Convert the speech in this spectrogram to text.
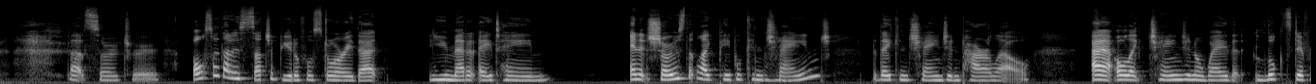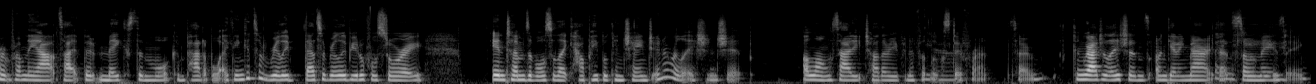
That's so true. Also that is such a beautiful story that you met at 18 and it shows that like people can mm-hmm. change but they can change in parallel uh, or like change in a way that looks different from the outside but makes them more compatible. I think it's a really that's a really beautiful story in terms of also like how people can change in a relationship alongside each other even if it yeah. looks different so congratulations on getting married Thank that's so you. amazing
